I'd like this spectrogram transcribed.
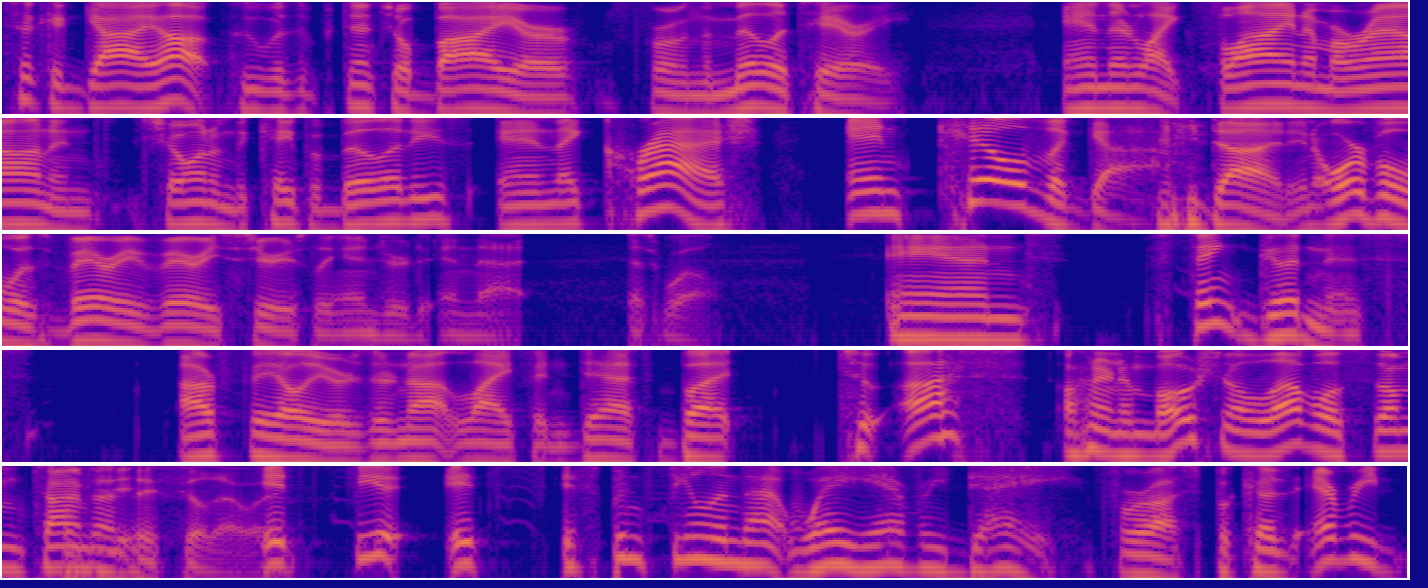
took a guy up who was a potential buyer from the military, and they're like flying him around and showing him the capabilities, and they crash and kill the guy. He died, and Orville was very, very seriously injured in that as well. And thank goodness our failures are not life and death, but to us on an emotional level, sometimes, Sometimes it, they feel that way. it feel it it's been feeling that way every day for us because every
